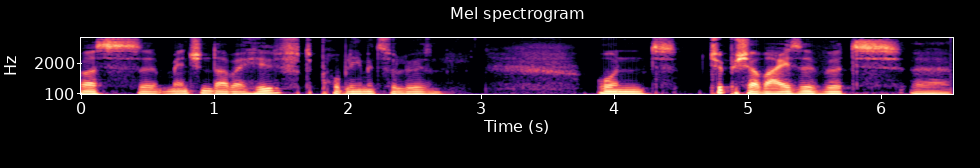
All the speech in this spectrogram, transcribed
was äh, Menschen dabei hilft, Probleme zu lösen. Und typischerweise wird äh,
